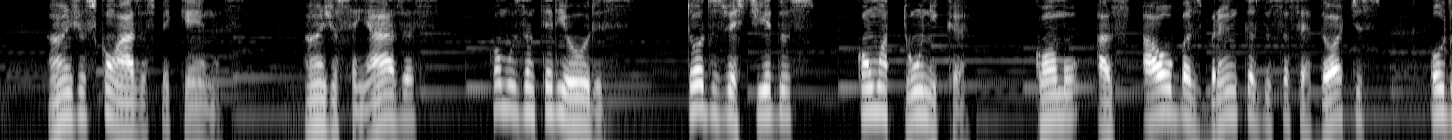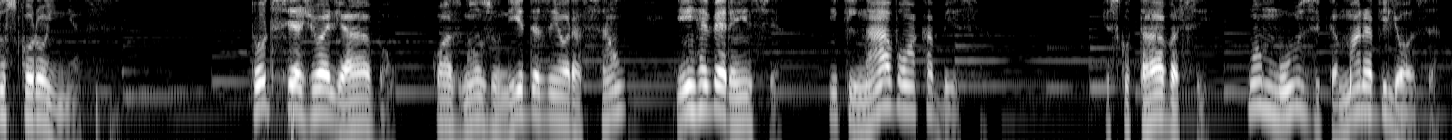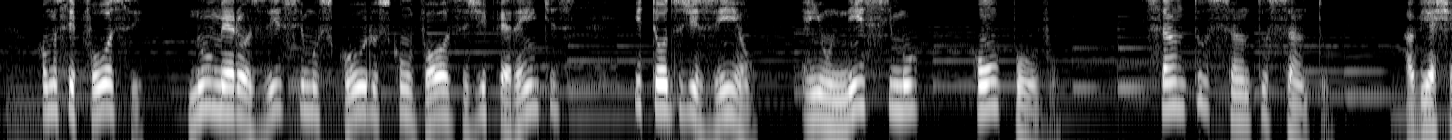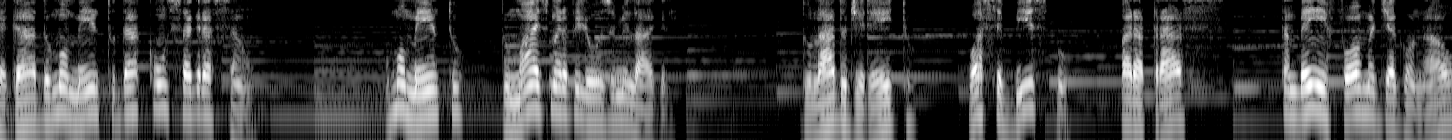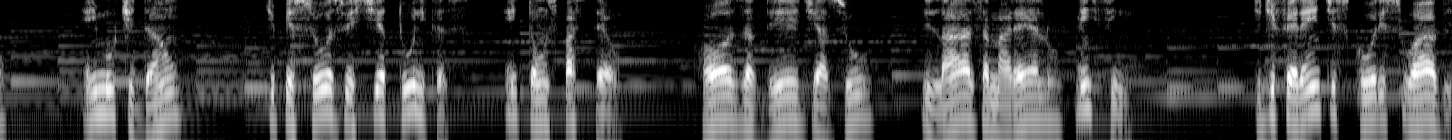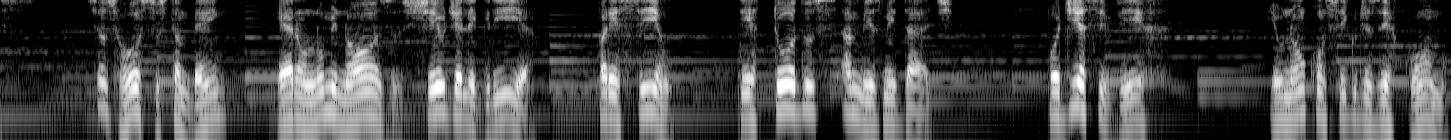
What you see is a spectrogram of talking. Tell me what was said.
anjos com asas pequenas, anjos sem asas, como os anteriores, todos vestidos com uma túnica, como as albas brancas dos sacerdotes ou dos coroinhas. Todos se ajoelhavam, com as mãos unidas em oração e em reverência, inclinavam a cabeça. Escutava-se uma música maravilhosa, como se fosse numerosíssimos coros com vozes diferentes, e todos diziam em uníssimo com o povo: Santo, Santo, Santo. Havia chegado o momento da consagração o momento do mais maravilhoso milagre. Do lado direito, o arcebispo para trás, também em forma diagonal, em multidão de pessoas vestia túnicas em tons pastel, rosa, verde, azul, lilás, amarelo, enfim, de diferentes cores suaves. Seus rostos também eram luminosos, cheios de alegria, pareciam ter todos a mesma idade. Podia-se ver, eu não consigo dizer como,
